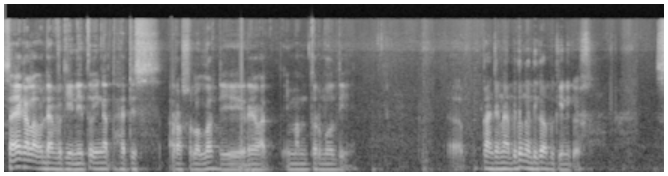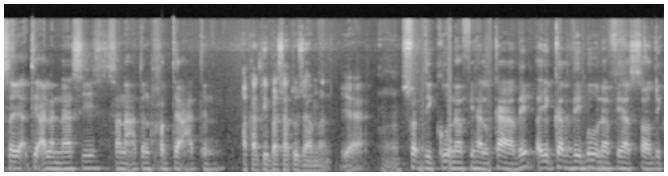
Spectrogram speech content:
Saya kalau udah begini tuh ingat hadis Rasulullah di riwayat Imam Turmudi. Eh, Kanjeng Nabi itu ngendika begini Gus. Sayati ala nasi sana'atun khadda'atun. Akan tiba satu zaman. Ya. Saddiquna fihal kadhib wa yukadzibuna fihal sadiq.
